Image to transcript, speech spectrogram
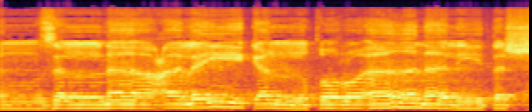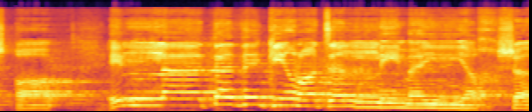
আনজালনা আলাইকাল কুরআনা লিতাশকা ইল্লা তাযকিরাতাল লিমান ইয়াখশা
